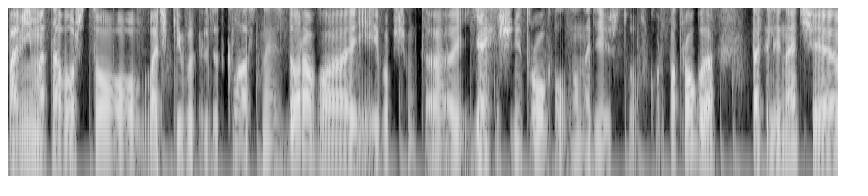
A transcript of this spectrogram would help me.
Помимо того, что очки выглядят классно и здорово, и, в общем-то, я их еще не трогал, но надеюсь, что скоро потрогаю, так или иначе,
